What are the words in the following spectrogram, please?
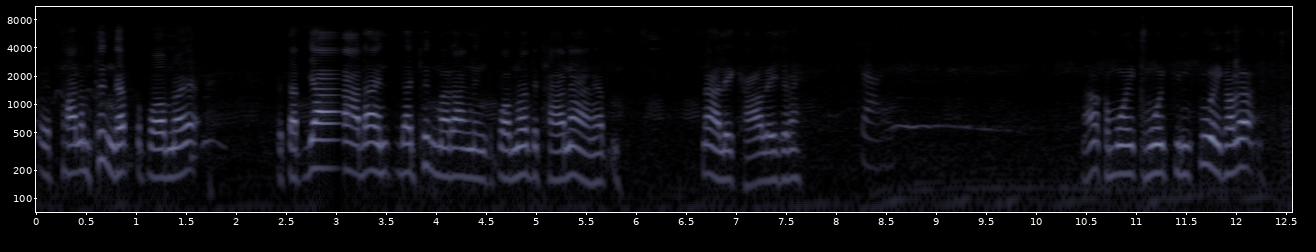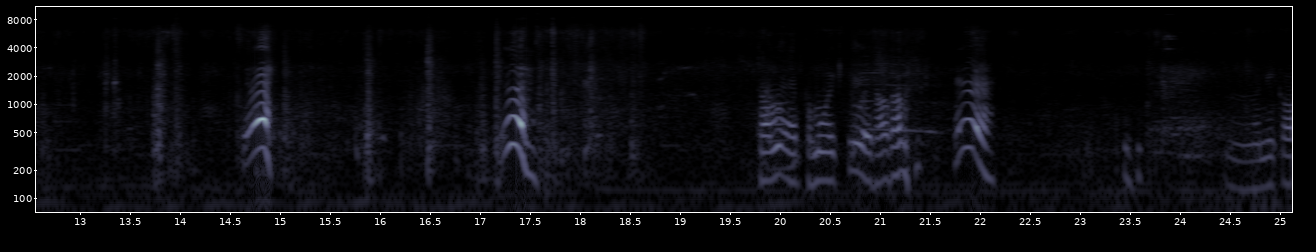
เอ่อทาน้ำผึ้งครับกระปอมน้อยไปตัดหญ้าได้ได้ผึ้งมารังหนึ่งกระปอมน้อยไปทาหน้านะครับ หน้าเลยขาวเลยใช่ไหมใช่ เอาขโมยขโมยกินกล้วยเขาแล้วเอ้ยเอ้ยท้องแอบขโมยกล้วยเขาครับเอ้ยอืมวันนี้ก็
